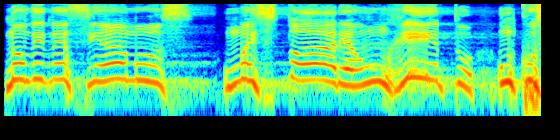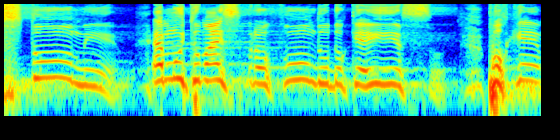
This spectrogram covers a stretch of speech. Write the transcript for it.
não vivenciamos uma história, um rito, um costume. É muito mais profundo do que isso, porque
